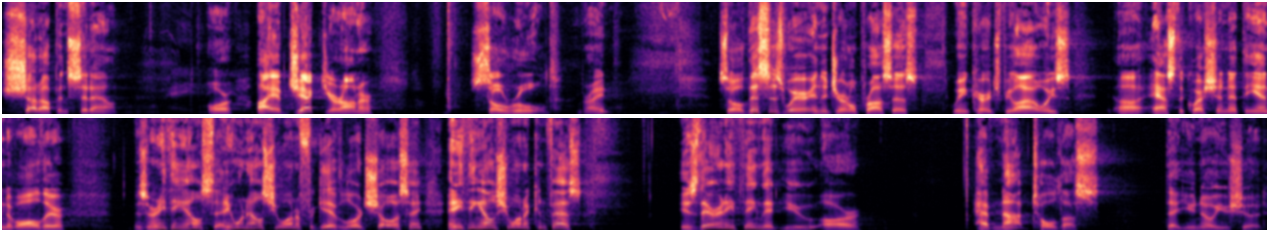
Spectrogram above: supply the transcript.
Shut up and sit down. Or, I object, Your Honor. So ruled, right? So, this is where in the journal process we encourage people. I always uh, ask the question at the end of all their is there anything else, anyone else you want to forgive? Lord, show us anything else you want to confess. Is there anything that you are have not told us that you know you should?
